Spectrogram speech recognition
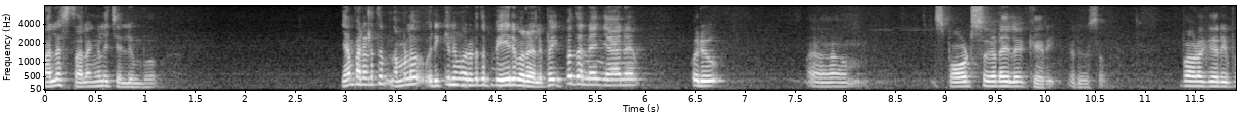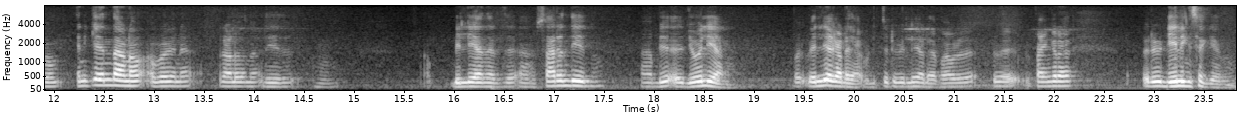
പല സ്ഥലങ്ങളിൽ ചെല്ലുമ്പോൾ ഞാൻ പലയിടത്തും നമ്മൾ ഒരിക്കലും ഒരിടത്ത് പേര് പറയാമല്ലോ ഇപ്പം ഇപ്പം തന്നെ ഞാൻ ഒരു സ്പോർട്സ് കടയിൽ കയറി ഒരു ദിവസം. അപ്പോൾ അവിടെ കയറിയപ്പം എനിക്ക് എന്താണോ അപ്പോൾ പിന്നെ ഒരാൾ വന്ന് ചെയ്ത് ചെയ്യാൻ നേരത്ത് സാർ ചെയ്യുന്നു? ജോലിയാണ്? വലിയ കടയാണ് ഇവിടുത്തെ വലിയ കടയാണ് അപ്പോൾ അവിടെ ഭയങ്കര ഒരു ഡീലിങ്സ് ഒക്കെ ആയിരുന്നു.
